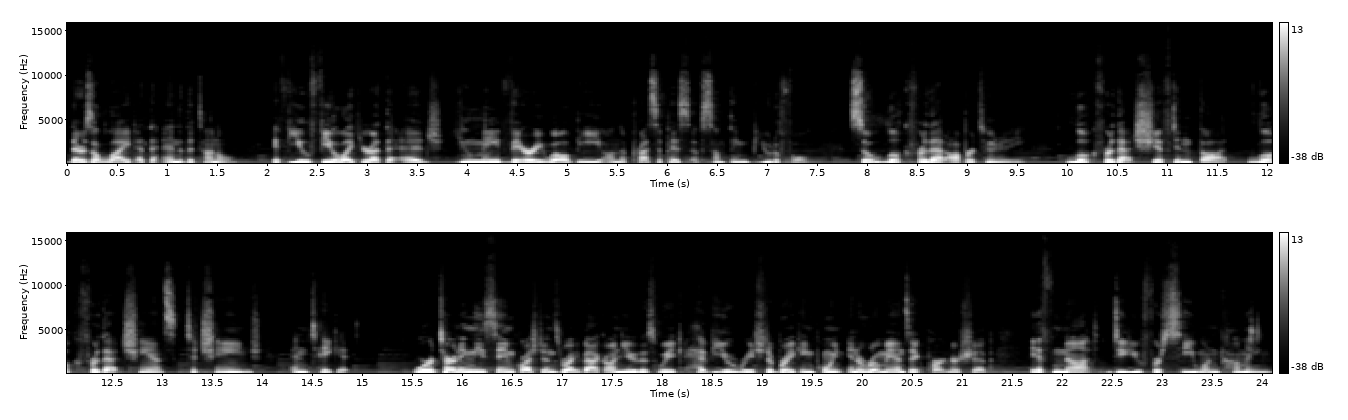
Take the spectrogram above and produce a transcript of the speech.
There's a light at the end of the tunnel. If you feel like you're at the edge, you may very well be on the precipice of something beautiful. So look for that opportunity. Look for that shift in thought. Look for that chance to change and take it. We're turning these same questions right back on you this week. Have you reached a breaking point in a romantic partnership? If not, do you foresee one coming?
